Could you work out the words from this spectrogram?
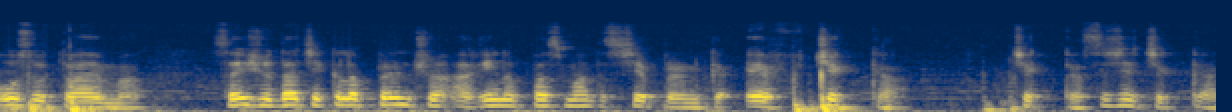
اوس ورته وایم صحیح شو دا چې کله پرنټ شو هغې نه پس ما ته څه پرنټ کړه اف چک کا چک کا څه شی چک کا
